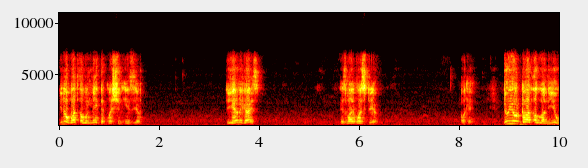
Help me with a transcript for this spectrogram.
You know what? I will make the question easier. Do you hear me guys? Is my voice clear? Okay. Do your God Allah knew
